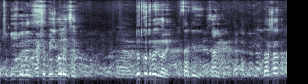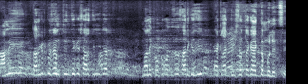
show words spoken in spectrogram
একশো বিশ বলে একশো বিশ বলে দিচ্ছেন দুধ কত পেতে পারে? চার কেজি। চার কেজি। দর্শক আমি টার্গেট করেছিলাম তিন থেকে সাড়ে তিন লিটার মালিক পক্ষ বলতেছে চার কেজি এক লাখ বিশ হাজার টাকা একদম বলে দিচ্ছে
